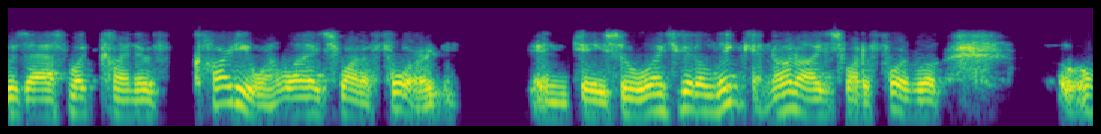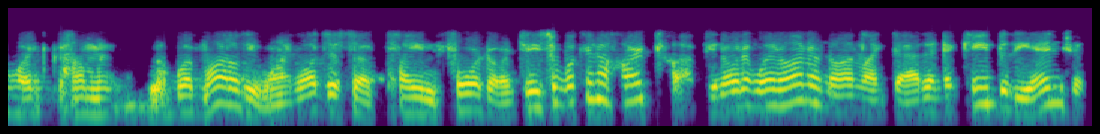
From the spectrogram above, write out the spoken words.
was asked, what kind of car do you want? Well, I just want a Ford. And Jay said, well, why don't you get a Lincoln? No, no, I just want a Ford. Well, what how what model do you want? Well, just a plain four door. He said, what kind of hardtop? You know, and it went on and on like that, and it came to the engine,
